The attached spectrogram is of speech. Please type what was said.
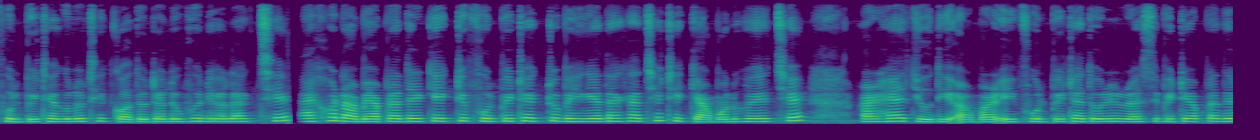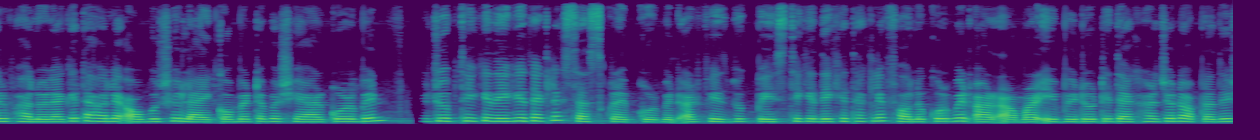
ফুল পিঠাগুলো ঠিক কতটা লোভনীয় লাগছে। এখন আমি আপনাদেরকে একটি ফুল পিঠা একটু ভেঙে দেখাচ্ছি, ঠিক কেমন হয়েছে। আর হ্যাঁ যদি আমার এই ফুল পিঠা তৈরির রেসিপিটি আপনাদের ভালো লাগে, তাহলে অবশ্যই লাইক, কমেন্ট আবার শেয়ার করবেন। ইউটিউব থেকে দেখে থাকলে সাবস্ক্রাইব করবেন আর ফেসবুক পেজ থেকে দেখে থাকলে ফলো করবেন। আর আমার এই ভিডিওটি দেখার জন্য আপনাদের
